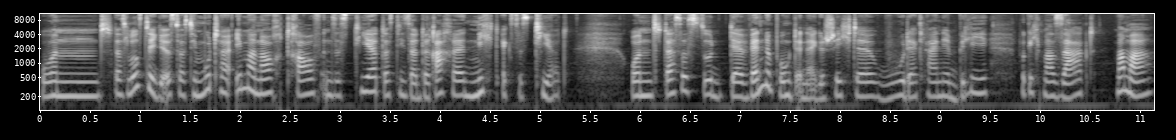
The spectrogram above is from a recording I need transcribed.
Und das Lustige ist, dass die Mutter immer noch darauf insistiert, dass dieser Drache nicht existiert. Und das ist so der Wendepunkt in der Geschichte, wo der kleine Billy wirklich mal sagt, Mama,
